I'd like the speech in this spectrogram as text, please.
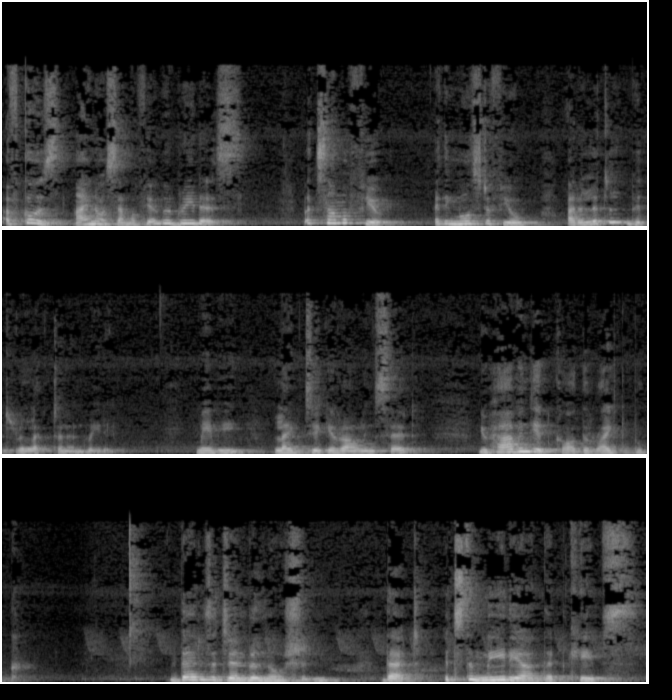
Of course, I know some of you are good readers, but some of you, I think most of you, are a little bit reluctant in reading. Maybe, like J.K. Rowling said, you haven't yet got the right book. There is a general notion that it's the media that keeps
